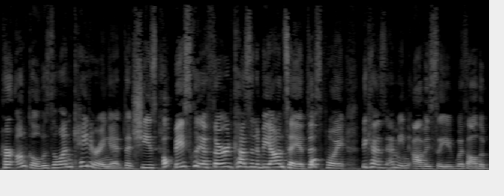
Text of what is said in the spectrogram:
her uncle was the one catering it. That she's oh. basically a third cousin to Beyonce at this oh. point because I mean, obviously with all the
